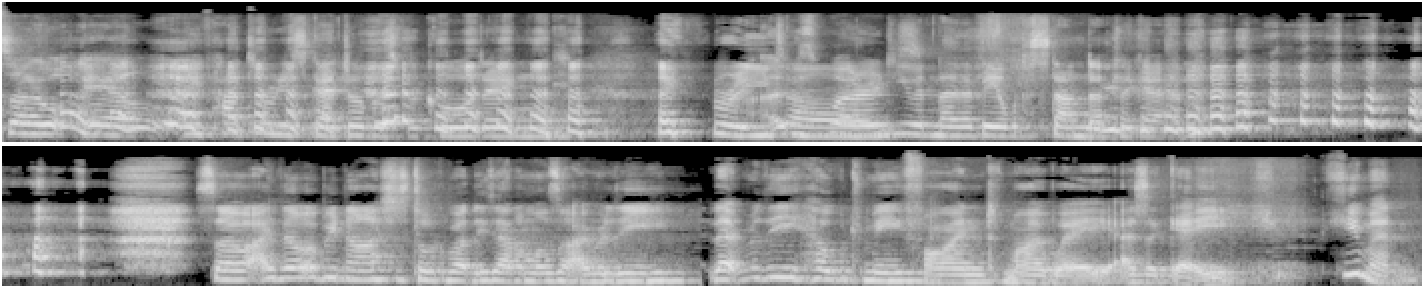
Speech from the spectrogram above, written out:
so ill. We've had to reschedule this recording. I like three was worried you would never be able to stand up again. So I thought it would be nice to talk about these animals that I really that really helped me find my way as a gay hu- human.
